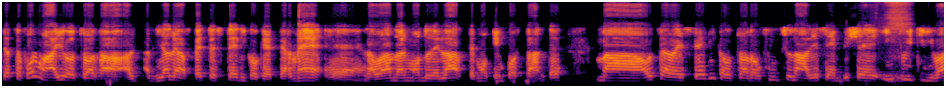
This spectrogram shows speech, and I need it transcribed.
piattaforma io l'ho trovata, al, al di là dell'aspetto estetico che per me, eh, lavorando nel mondo dell'arte, è molto importante, ma oltre all'estetica l'ho trovata funzionale, semplice, intuitiva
